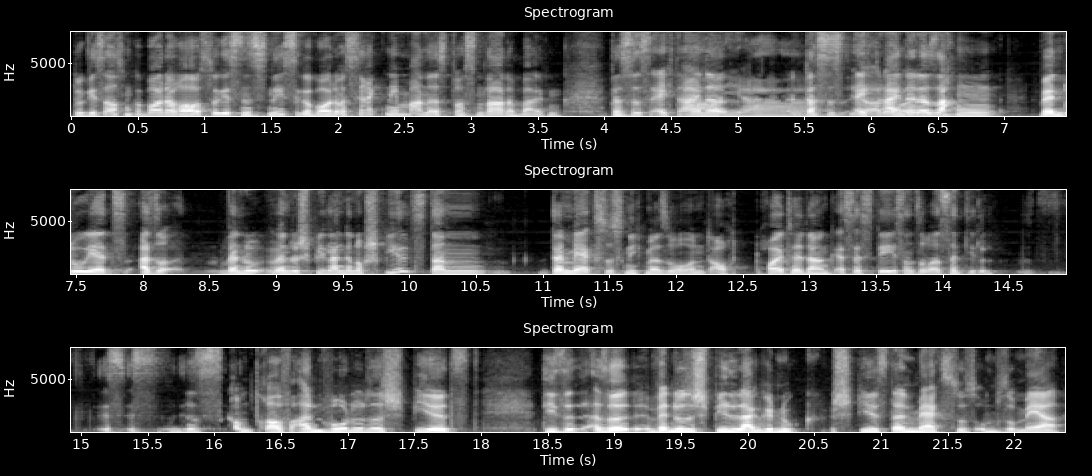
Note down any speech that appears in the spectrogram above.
Du gehst aus dem Gebäude raus, du gehst ins nächste Gebäude, was direkt nebenan ist, du hast einen Ladebalken. Das ist echt eine, oh, ja, das ist echt eine der Sachen, wenn du jetzt, also wenn du, wenn du Spiel lang genug spielst, dann, dann merkst du es nicht mehr so. Und auch heute dank SSDs und sowas sind die. Es, es, das kommt drauf an, wo du das spielst. Diese, also, wenn du das Spiel lang genug spielst, dann merkst du es umso mehr.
